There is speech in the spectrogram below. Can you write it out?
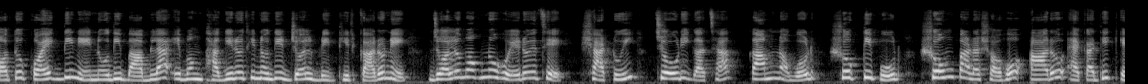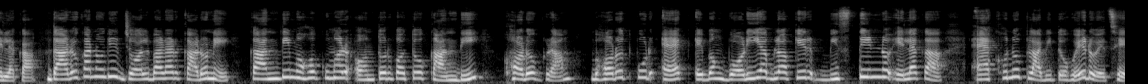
গত কয়েকদিনে নদী বাবলা এবং ভাগীরথী নদীর জল বৃদ্ধির কারণে জলমগ্ন হয়ে রয়েছে সাটুই, চৌরিগাছা, কামনগর, শক্তিপুর, সোমপাড়া সহ আরও একাধিক এলাকা। দ্বারকা নদীর জল বাড়ার কারণে কান্দি মহকুমার অন্তর্গত কান্দি খড়গ্রাম, ভরতপুর এক এবং বড়িয়া ব্লকের বিস্তীর্ণ এলাকা এখনও প্লাবিত হয়ে রয়েছে।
